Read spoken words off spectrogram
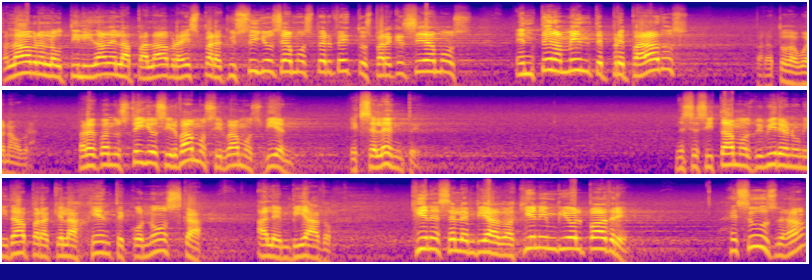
palabra, la utilidad de la palabra es para que usted y yo seamos perfectos, para que seamos enteramente preparados para toda buena obra. Para que cuando usted y yo sirvamos, sirvamos bien, excelente. Necesitamos vivir en unidad para que la gente conozca al enviado. ¿Quién es el enviado? ¿A quién envió el Padre? Jesús, ¿verdad?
